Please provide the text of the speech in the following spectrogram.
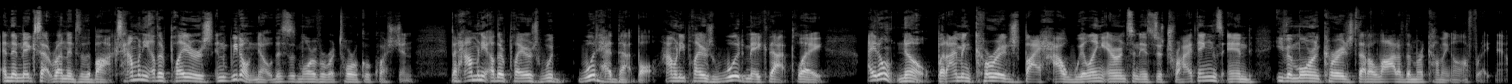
and then makes that run into the box. How many other players, and we don't know, this is more of a rhetorical question, but how many other players would, would head that ball? How many players would make that play? I don't know, but I'm encouraged by how willing Aaronson is to try things and even more encouraged that a lot of them are coming off right now.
